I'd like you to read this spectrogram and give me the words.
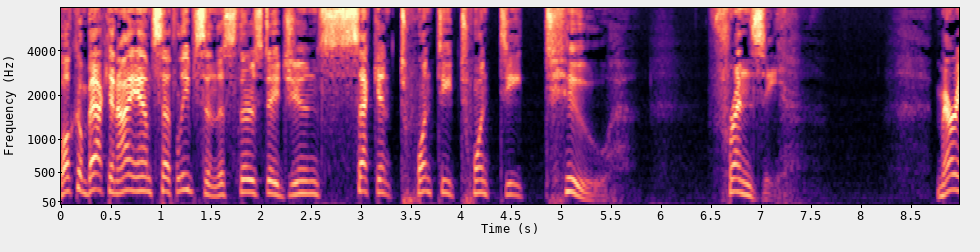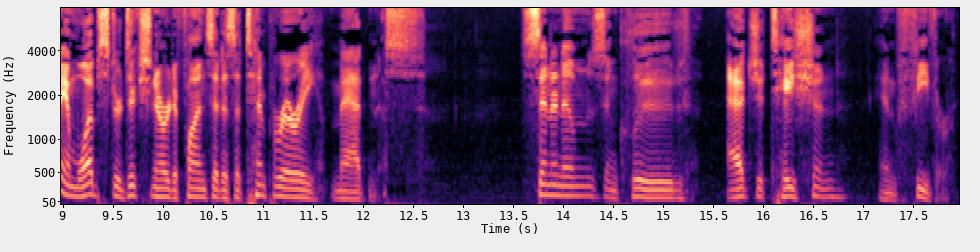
Welcome back, and I am Seth Leibsohn. This Thursday, June 2nd, 2022. Frenzy. Merriam Webster Dictionary defines it as a temporary madness. Synonyms include agitation and fever.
